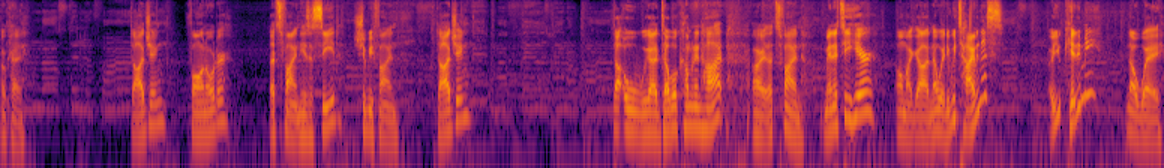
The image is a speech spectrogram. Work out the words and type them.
Okay. Dodging. Fallen Order. That's fine. He's a seed. Should be fine. Dodging. Do oh, we got a double coming in hot. All right, that's fine. Mana Tea here. Oh my god. No way. Did we time this? Are you kidding me? No way.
